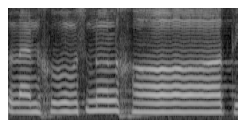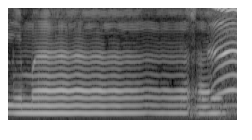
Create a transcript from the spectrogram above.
lan husnul khotimah amalam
